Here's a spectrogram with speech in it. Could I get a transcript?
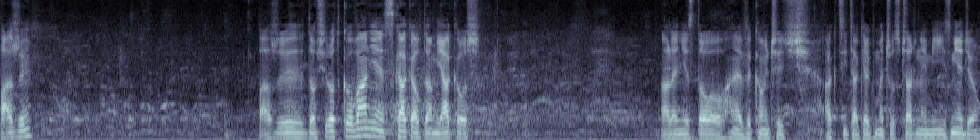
Parzy. Parzy dośrodkowanie. Skakał tam jakoś. Ale nie zdołał e, wykończyć akcji tak jak w meczu z Czarnymi i z Miedzią.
